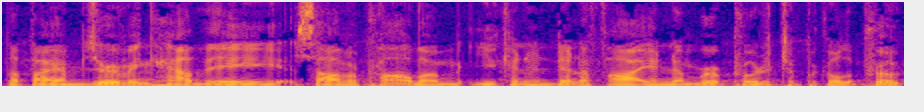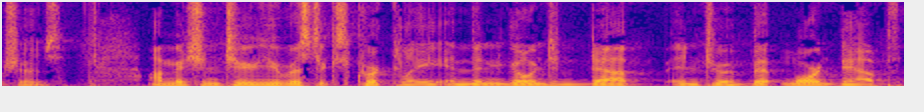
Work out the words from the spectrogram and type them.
but by observing how they solve a problem, you can identify a number of prototypical approaches. I'll mention two heuristics quickly and then go into depth into a bit more depth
